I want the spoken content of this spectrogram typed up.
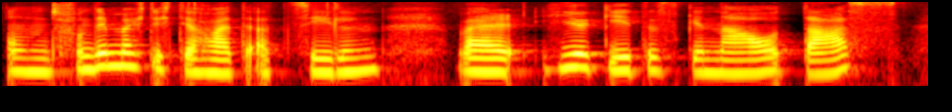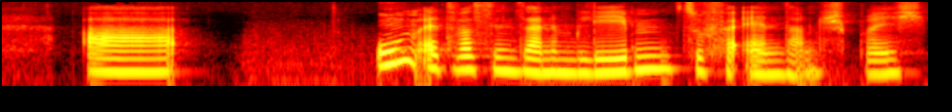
und von dem möchte ich dir heute erzählen, weil hier geht es genau das, äh, um etwas in seinem Leben zu verändern. Sprich,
